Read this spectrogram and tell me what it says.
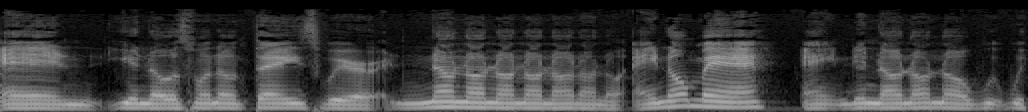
And, you know, it's one of those things where, no, no, no, no, no, no, no, ain't no man, ain't, no, no, no, we, we,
